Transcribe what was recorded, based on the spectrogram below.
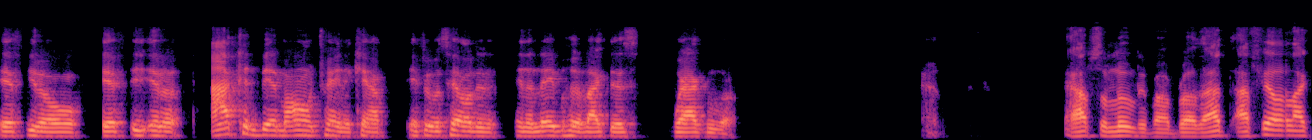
if you know if you know I couldn't be at my own training camp if it was held in in a neighborhood like this where I grew up. Absolutely, my brother. I, I feel like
